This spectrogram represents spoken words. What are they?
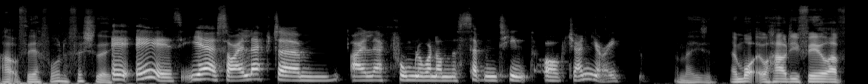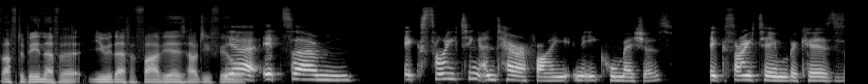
out of the F1 officially. It is, yeah. So I left. Um, I left Formula One on the seventeenth of January. Amazing. And what? How do you feel after being there for? You were there for five years. How do you feel? Yeah, it's um, exciting and terrifying in equal measures. Exciting because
